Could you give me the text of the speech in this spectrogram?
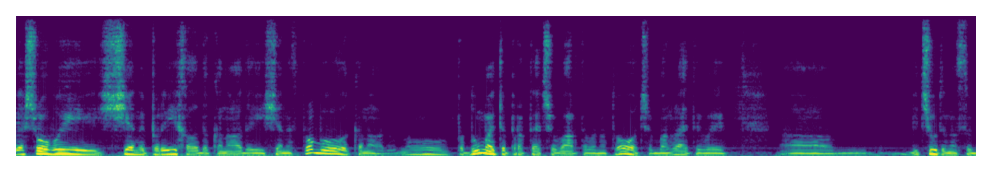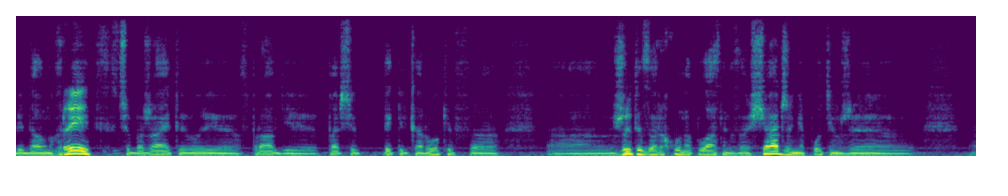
якщо ви ще не переїхали до Канади і ще не спробували Канаду, ну подумайте про те, чи варто воно того, чи бажаєте ви а, відчути на собі даунгрейд, чи бажаєте ви справді перші декілька років а, а, жити за рахунок власних заощаджень, а потім вже а,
